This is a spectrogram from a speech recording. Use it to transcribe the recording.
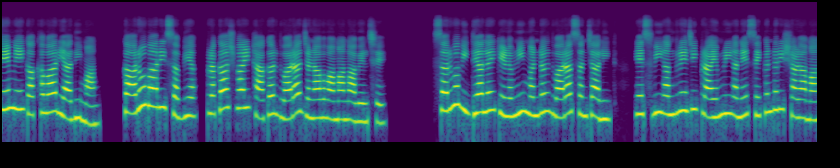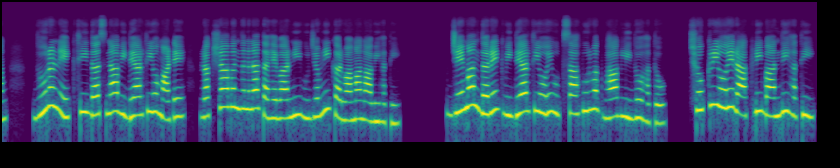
તેમ એક અખબાર યાદીમાં કારોબારી સભ્ય પ્રકાશભાઈ ઠાકર દ્વારા જણાવવામાં આવેલ છે. સર્વ વિદ્યાલય કેળવણી મંડળ દ્વારા સંચાલિત એસવી અંગ્રેજી પ્રાઇમરી અને સેકન્ડરી શાળામાં ધોરણ એકથી દસના વિદ્યાર્થીઓ માટે રક્ષાબંધનના તહેવારની ઉજવણી કરવામાં આવી હતી. જેમાં દરેક વિદ્યાર્થીઓએ ઉત્સાહપૂર્વક ભાગ લીધો હતો. છોકરીઓએ રાખડી બાંધી હતી,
